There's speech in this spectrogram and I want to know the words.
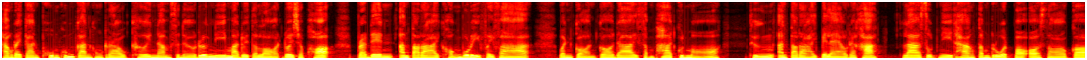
ทางรายการภูมิคุ้มกันของเราเคยนำเสนอเรื่องนี้มาโดยตลอด โดยเฉพาะประเด็นอันตรายของบุหรี่ไฟฟ้า วันก่อนก็ได้สัมภาษณ์คุณหมอ ถึงอันตรายไปแล้วนะคะ ล่าสุดนี้ทางตำรวจปอศก็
